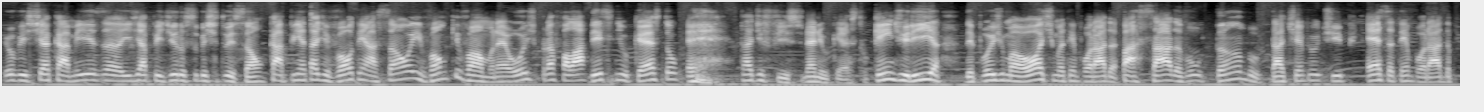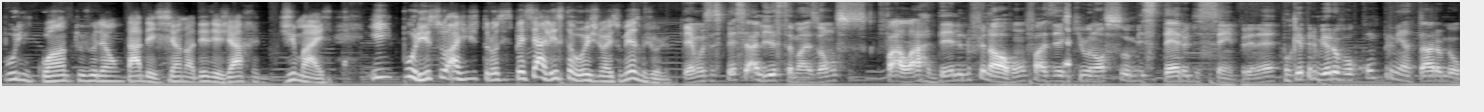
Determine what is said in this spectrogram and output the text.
Eu vesti a camisa e já pediram substituição. Capinha tá de volta em ação e vamos que vamos, né? Hoje para falar desse Newcastle, é, tá difícil, né, Newcastle? Quem diria, depois de uma ótima temporada passada, voltando da Championship, essa temporada, por enquanto, Julião, tá deixando a desejar demais. E por isso a gente trouxe especialista hoje, não é isso mesmo, Júlio? Temos especialista, mas vamos falar dele no final. Vamos fazer aqui o nosso mistério de sempre, né? Porque primeiro eu vou cumprimentar o meu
